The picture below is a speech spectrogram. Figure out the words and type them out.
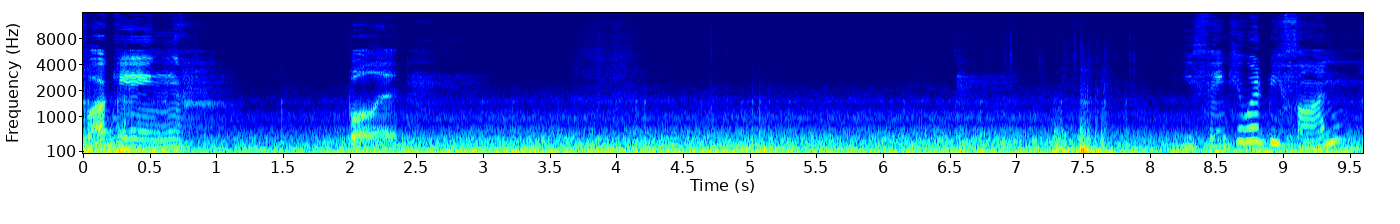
fucking bullet. You think it would be fun?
